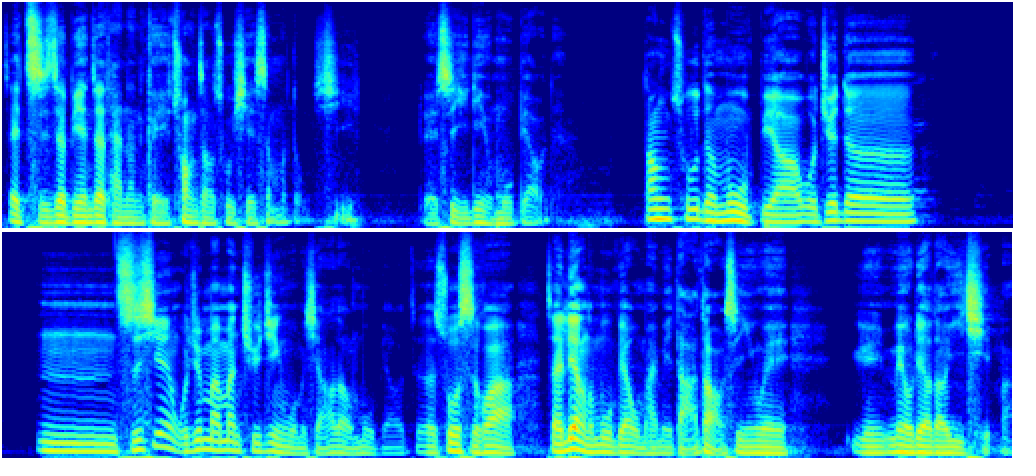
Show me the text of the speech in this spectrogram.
在值这边在台南可以创造出些什么东西，对，是一定有目标的。当初的目标，我觉得，嗯，实现，我觉得慢慢趋近我们想要到的目标。这说实话，在量的目标我们还没达到，是因为因为没有料到疫情嘛。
